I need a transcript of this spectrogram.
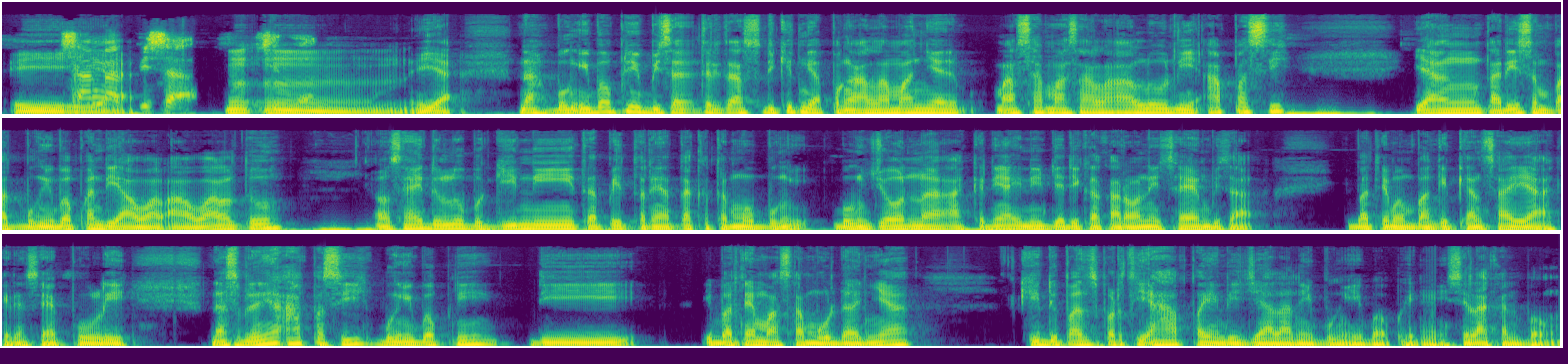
Iya. Sangat bisa. Mm-mm, Iya. Nah, Bung Ibob nih bisa cerita sedikit nggak pengalamannya masa-masa lalu nih apa sih yang tadi sempat Bung Ibob kan di awal-awal tuh, oh saya dulu begini, tapi ternyata ketemu Bung Bung Jona, akhirnya ini jadi kakak Roni saya yang bisa ibaratnya membangkitkan saya, akhirnya saya pulih. Nah, sebenarnya apa sih Bung Ibob nih di ibaratnya masa mudanya kehidupan seperti apa yang dijalani Bung Ibob ini? Silakan Bung.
